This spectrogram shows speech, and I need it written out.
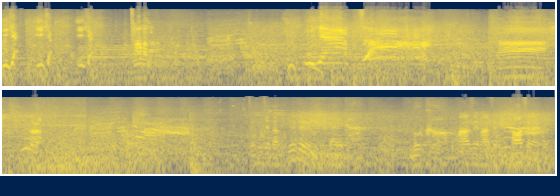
いけいけいけ。頼む。いけつわあ全然ダメ。誰か僕を。まずいまずい。かわせないこ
